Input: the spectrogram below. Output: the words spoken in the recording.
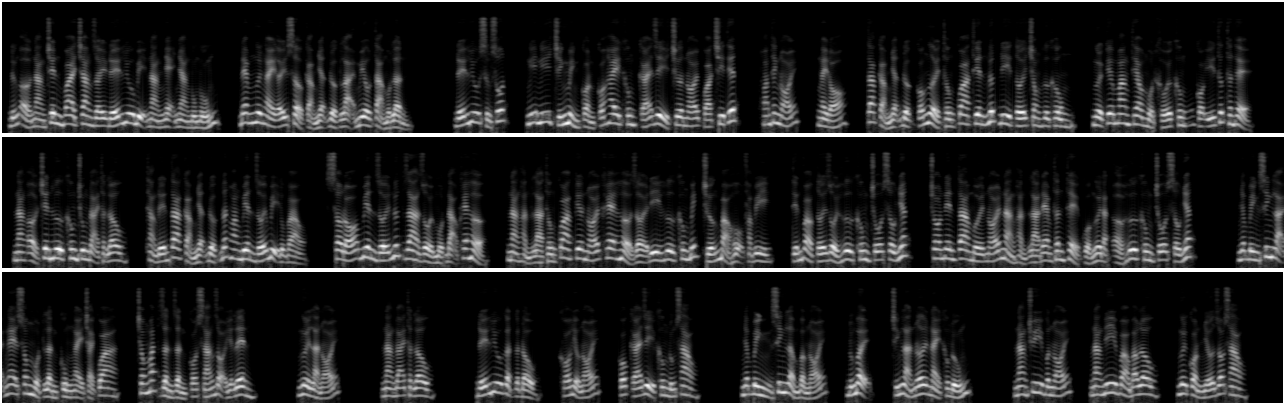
Đứng ở nàng trên vai trang giấy đế hưu bị nàng nhẹ nhàng búng búng, đem ngươi ngày ấy sở cảm nhận được lại miêu tả một lần. Đế hưu sửng sốt, nghĩ nghĩ chính mình còn có hay không cái gì chưa nói quá chi tiết, hoan thanh nói, ngày đó, ta cảm nhận được có người thông qua thiên nước đi tới trong hư không, người kia mang theo một khối không có ý thức thân thể. Nàng ở trên hư không trung đại thật lâu, thẳng đến ta cảm nhận được đất hoang biên giới bị đụng vào, sau đó biên giới nứt ra rồi một đạo khe hở, nàng hẳn là thông qua kia nói khe hở rời đi hư không bích trướng bảo hộ phạm vi, tiến vào tới rồi hư không chỗ sâu nhất, cho nên ta mới nói nàng hẳn là đem thân thể của ngươi đặt ở hư không chỗ sâu nhất. Nhậm Bình Sinh lại nghe xong một lần cùng ngày trải qua, trong mắt dần dần có sáng rọi hiện lên. Ngươi là nói, nàng đãi thật lâu. Đế hưu gật gật đầu, khó hiểu nói, có cái gì không đúng sao? Nhậm Bình Sinh lẩm bẩm nói, đúng vậy, chính là nơi này không đúng. Nàng truy vấn nói, nàng đi vào bao lâu, ngươi còn nhớ rõ sao?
